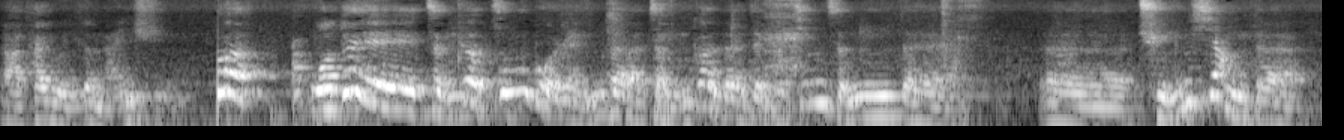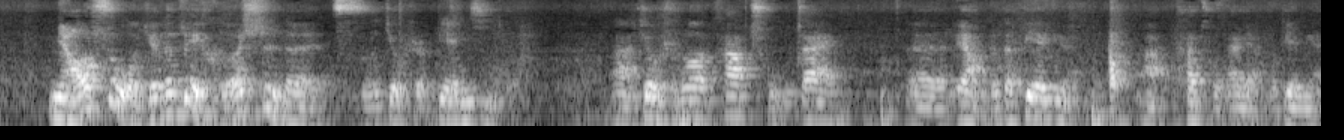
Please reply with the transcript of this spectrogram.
啊，他有一个南巡。那么我对整个中国人的整个的这个精神的。呃，群像的描述，我觉得最合适的词就是边际，啊，就是说它处在呃两个的边缘，啊，它处在两个边缘，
